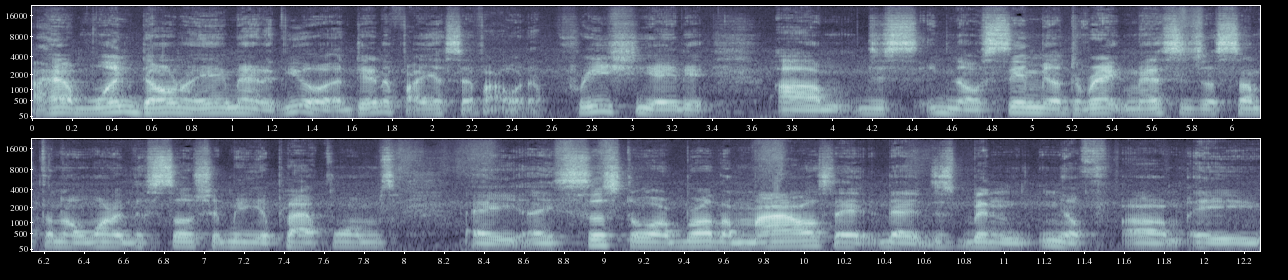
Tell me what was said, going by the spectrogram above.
I have one donor, amen. If you identify yourself, I would appreciate it. Um, just you know, send me a direct message or something on one of the social media platforms a, a sister or a brother Miles that that just been you know um, a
